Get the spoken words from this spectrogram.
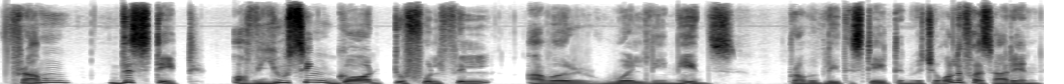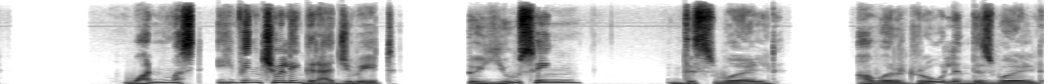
From this state of using God to fulfill our worldly needs, probably the state in which all of us are in, one must eventually graduate to using this world, our role in this world,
